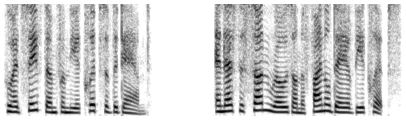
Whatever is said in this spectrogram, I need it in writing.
who had saved them from the eclipse of the damned. And as the sun rose on the final day of the eclipse,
